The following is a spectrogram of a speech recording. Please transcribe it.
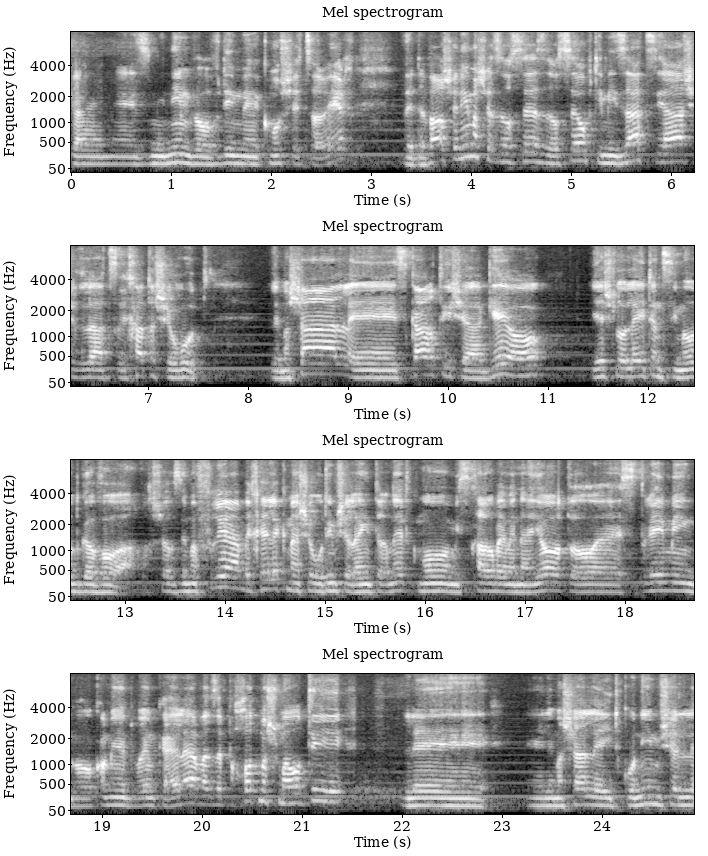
שהם אה, זמינים ועובדים כמו שצריך. ודבר שני, מה שזה עושה, זה עושה אופטימיזציה של צריכת השירות. למשל, אה, הזכרתי שה GEO, יש לו latency מאוד גבוה. עכשיו, זה מפריע בחלק מהשירותים של האינטרנט, כמו מסחר במניות, או סטרימינג, אה, או כל מיני דברים כאלה, אבל זה פחות משמעותי ל... אה, למשל לעדכונים של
